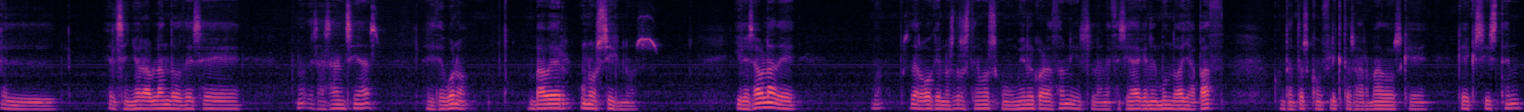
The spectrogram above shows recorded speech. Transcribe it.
El, Señor hablando de, ese, de esas ansias, le dice, bueno, va a haber unos signos. Y les habla de, pues de algo que nosotros tenemos como muy en el corazón y es la necesidad de que en el mundo haya paz, con tantos conflictos armados que, que existen.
